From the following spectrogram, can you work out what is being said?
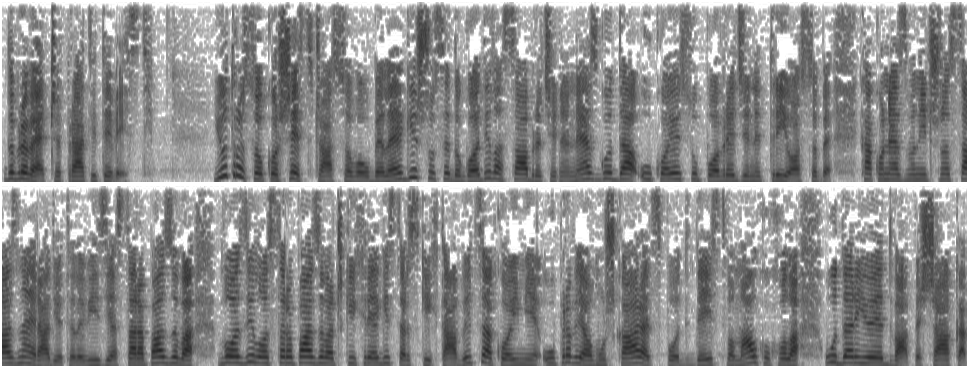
Dobroveče, pratite vesti. Jutros oko 6 časova u Belegišu se dogodila saobraćajna nezgoda u kojoj su povređene tri osobe. Kako nezvanično saznaje radiotelevizija Stara Pazova, vozilo staropazovačkih registarskih tablica kojim je upravljao muškarac pod dejstvom alkohola udario je dva pešaka.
